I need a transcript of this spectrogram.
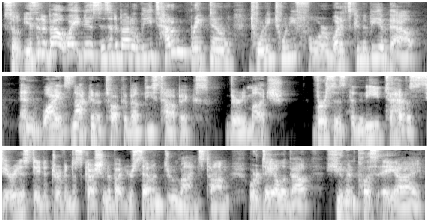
So is it about whiteness? Is it about elites? How do we break down 2024, what it's going to be about, and why it's not going to talk about these topics very much? versus the need to have a serious data driven discussion about your seven through lines, Tom, or Dale about human plus AI,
